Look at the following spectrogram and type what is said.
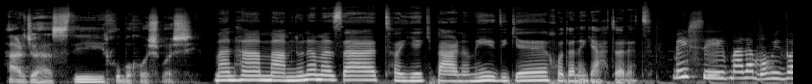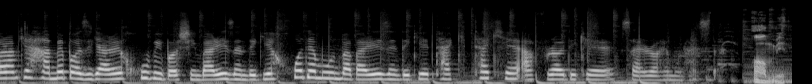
هر جا هستی خوب و خوش باشی. من هم ممنونم ازت. تا یک برنامه دیگه خدا نگهدارت. مرسی. منم امیدوارم که همه بازیگرای خوبی باشیم برای زندگی خودمون و برای زندگی تک تک افرادی که سر راهمون هستن. آمین.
